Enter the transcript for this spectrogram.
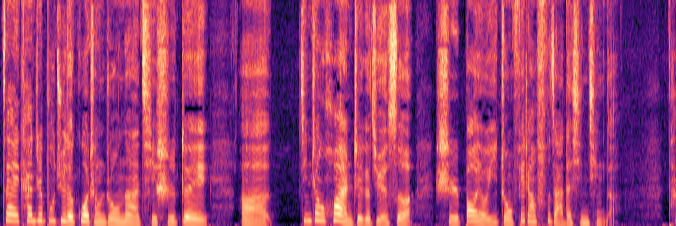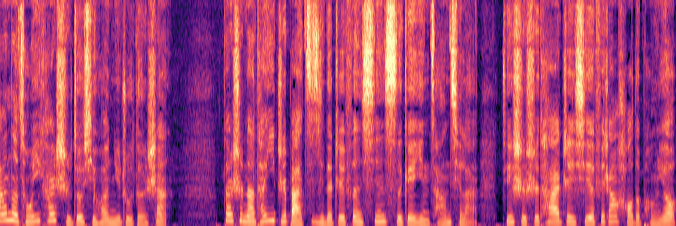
在看这部剧的过程中呢，其实对呃。金正焕这个角色是抱有一种非常复杂的心情的。他呢，从一开始就喜欢女主德善，但是呢，他一直把自己的这份心思给隐藏起来。即使是他这些非常好的朋友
